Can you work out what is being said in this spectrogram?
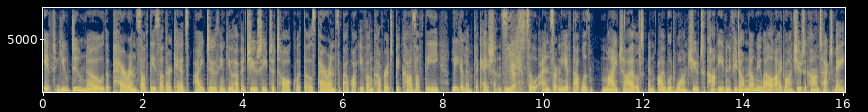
if you do know the parents of these other kids, I do think you have a duty to talk with those parents about what you've uncovered because of the legal implications. Yes. So, and certainly if that was my child, and I would want you to, con- even if you don't know me well, I'd want you to contact me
